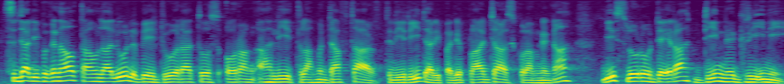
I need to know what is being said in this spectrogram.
Sejak diperkenal tahun lalu, lebih 200 orang ahli telah mendaftar terdiri daripada pelajar sekolah menengah di seluruh daerah di negeri ini.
